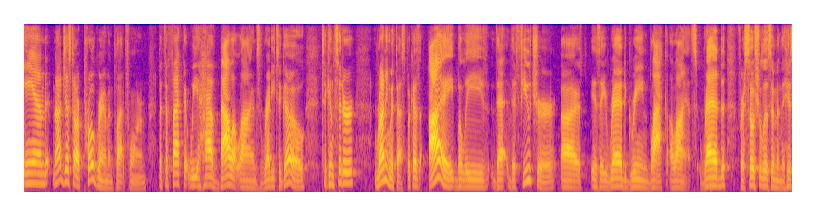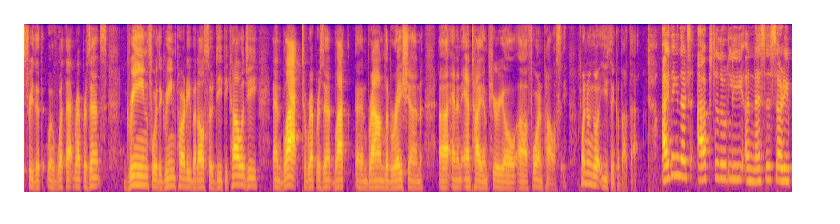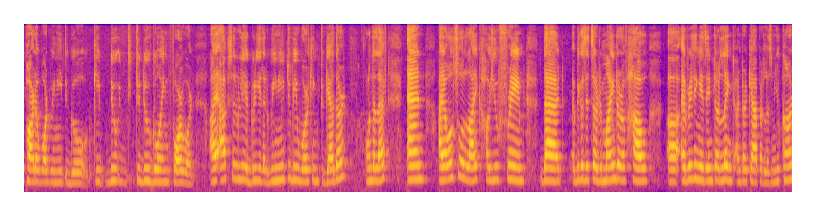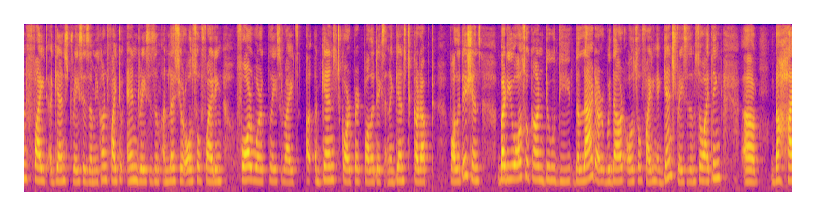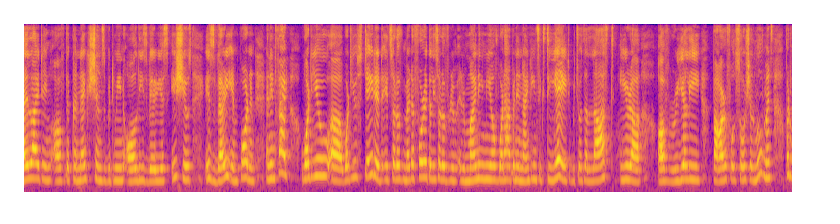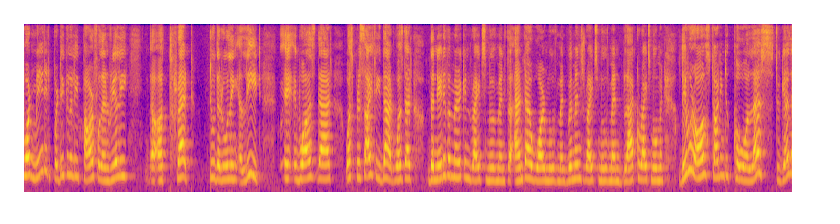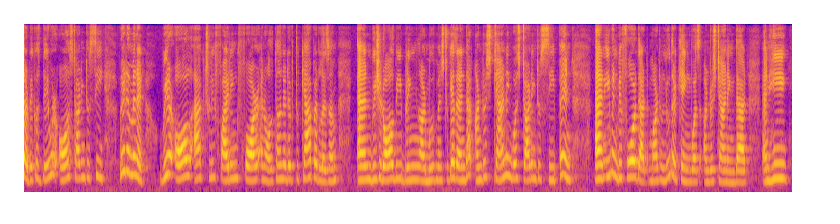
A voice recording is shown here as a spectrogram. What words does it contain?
and not just our program and platform, but the fact that we have ballot lines ready to go to consider running with us because I believe that the future uh, is a red, green, black alliance. Red for socialism and the history that, of what that represents, green for the Green Party, but also deep ecology, and black to represent black and brown liberation uh, and an anti-imperial uh, foreign policy. Wondering what you think about that. I think that's absolutely a necessary part of what we need to go keep do to do going forward. I absolutely agree that we need to be working together on the left. And I also like how you framed that because it's a reminder of how uh, everything is interlinked under capitalism. You can't fight against racism. You can't fight to end racism unless you're also fighting for workplace rights, uh, against corporate politics, and against corrupt politicians. But you also can't do the, the latter without also fighting against racism. So I think uh, the highlighting of the connections between all these various issues is very important. And in fact, what you uh, what you stated, it's sort of metaphorically sort of re reminding me of what happened in 1968, which was the last era of really powerful social movements. But what made it particularly powerful and really a threat to the ruling elite it, it was that was precisely that was that the Native American rights movement, the anti-war movement, women's rights movement, black rights movement, they were all starting to coalesce together because they were all starting to see, wait a minute, we're all actually fighting for an alternative to capitalism and we should all be bringing our movements together. And that understanding was starting to seep in. And even before that, Martin Luther King was understanding that and he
